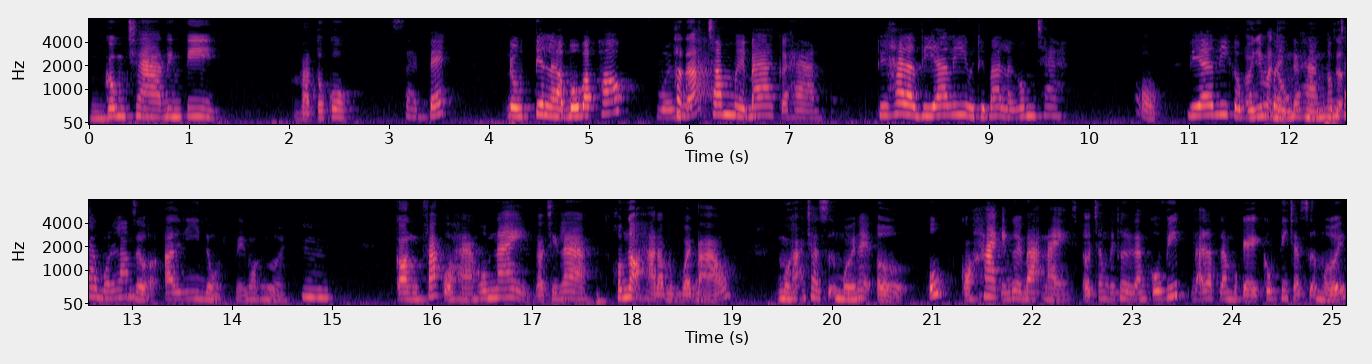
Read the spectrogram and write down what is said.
Gongcha, Đinh Ti và Toko. Sai bet. Đầu tiên là Boba Pop với Thật 113 á? cửa hàng. Thứ hai là The Ali và thứ ba là Gongcha. Ồ The Ali có 47 ừ, cửa hàng Gongcha giờ, 45 giờ Ali nổi với mọi người. Ừ. còn phát của Hà hôm nay đó chính là hôm nọ Hà đọc được bài báo. Một hãng trà sữa mới này ở Úc có hai cái người bạn này ở trong cái thời gian Covid đã lập ra một cái công ty trà sữa mới.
